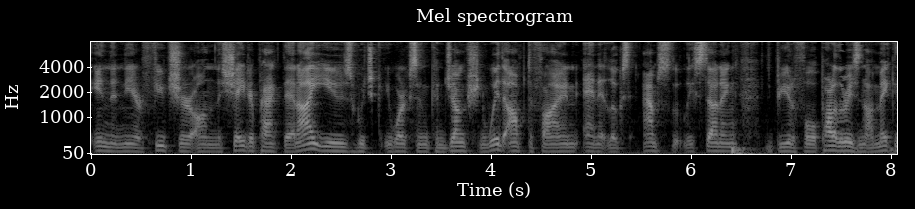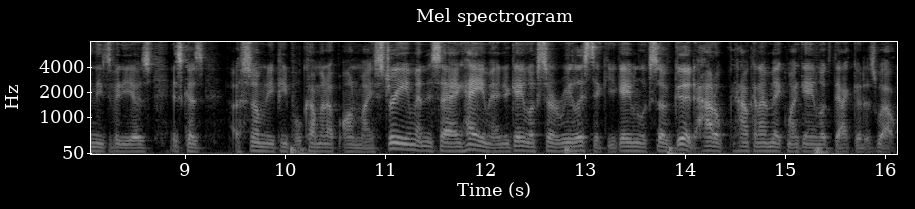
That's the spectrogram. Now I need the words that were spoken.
in the near future on the shader pack that I use, which works in conjunction with Optifine, and it looks absolutely stunning, it's beautiful. Part of the reason I'm making these videos is because uh, so many people coming up on my stream and saying, hey man, your game looks so realistic, your game looks so good, how, do, how can I make my game look that good as well?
